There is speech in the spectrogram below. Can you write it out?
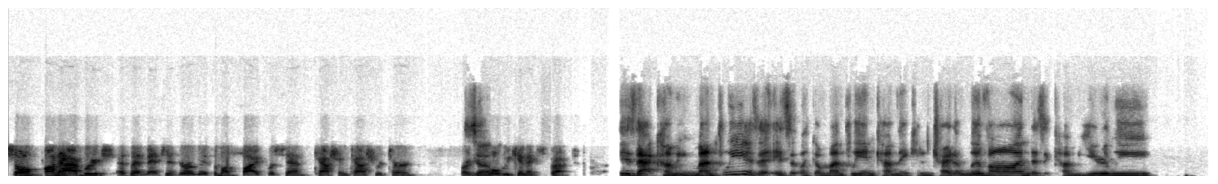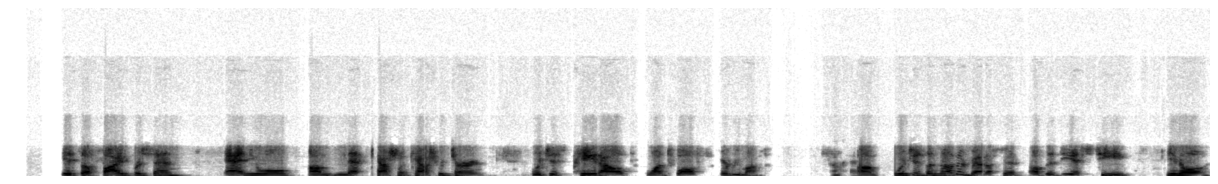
So on average, as I mentioned earlier, it's about five percent cash on cash return, right? So is what we can expect. Is that coming monthly? Is it is it like a monthly income they can try to live on? Does it come yearly? It's a five percent annual um, net cash on cash return, which is paid out one twelfth every month. Okay. Um, which is another benefit of the DST. You know,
